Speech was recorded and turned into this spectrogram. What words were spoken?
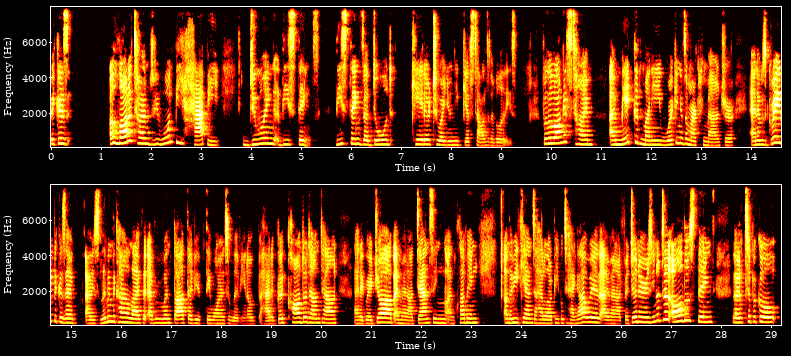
because a lot of times we won't be happy doing these things, these things that don't cater to our unique gifts, talents, and abilities. For the longest time, I made good money working as a marketing manager, and it was great because I, I was living the kind of life that everyone thought that they wanted to live. You know, I had a good condo downtown, I had a great job, I went out dancing and clubbing. On the weekends, I had a lot of people to hang out with, I went out for dinners, you know, did all those things that a typical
